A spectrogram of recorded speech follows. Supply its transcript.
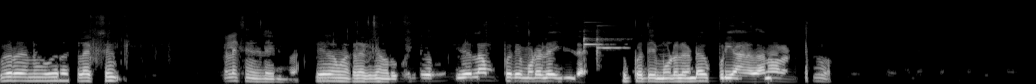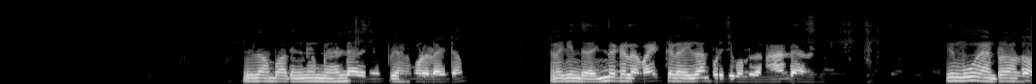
வேறு என்ன வேறு கலெக்ஷன் கலெக்ஷன்ல இருப்பா வேறு கலெக்ஷன் இருக்கும் இது இதெல்லாம் இப்போதைய மாடலே இல்லை. இப்போதைய மாடல்ண்டா இப்படியானதானே வரணும் இதெல்லாம் பார்த்தீங்கன்னா நல்லா இருக்கு. இப்படியான மாடல் ஐட்டம் எனக்கு இந்த இந்த கலர் ஒயிட் கலர் இதான் பிடிச்சி கொண்டு வரேன் நல்லா இருக்கு. இது மூவாயிரம் ரூபா.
